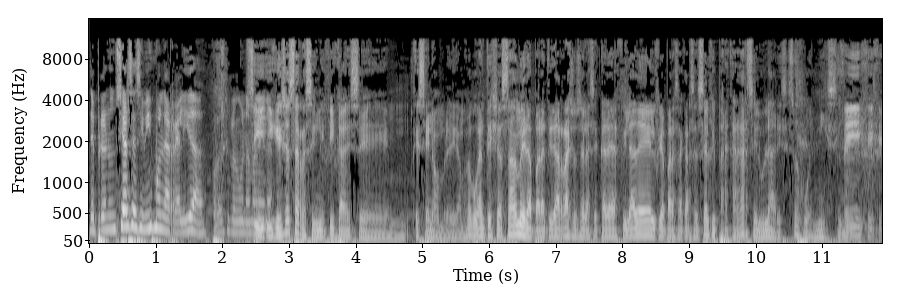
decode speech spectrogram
de pronunciarse a sí mismo en la realidad, por decirlo de alguna Sí, manera. y que ya se resignifica ese, ese nombre, digamos, ¿no? Porque antes Shazam era para tirar rayos en las escaleras de Filadelfia, para sacarse selfies, para cargar celulares. Eso es buenísimo. Sí, sí, sí.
